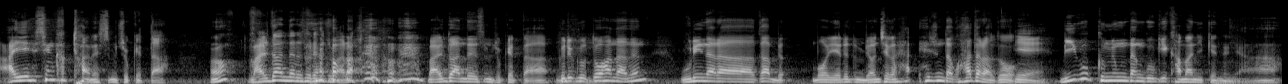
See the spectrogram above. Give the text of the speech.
아예 생각도 안 했으면 좋겠다. 어? 말도 안 되는 소리 하지 마라. 말도 안 됐으면 좋겠다. 그리고 또 하나는 우리나라가 며- 뭐 예를 들면 면책을 하- 해준다고 하더라도 예. 미국 금융당국이 가만히 있겠느냐.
